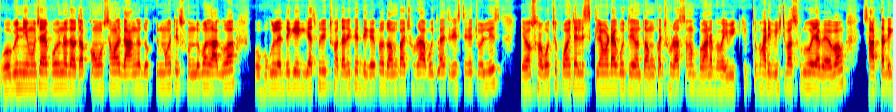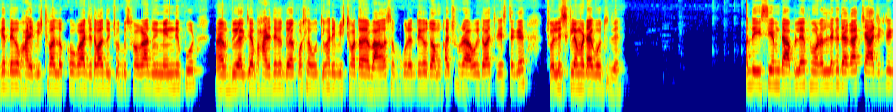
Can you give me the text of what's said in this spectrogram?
গভীর নিম্নচাপে পরিণত হবে। তা ক্রমশ আমাদের গাঙ্গে দক্ষিণবঙ্গে ঠিক সুন্দরবন, লাগোয়া উপকূলের দিকে এগিয়ে আসবে ঠিক ছ তারিখের দিকে। এরপর দমকা ছোড়া বইতে হয় তিরিশ থেকে চল্লিশ এবং সর্বোচ্চ পঁয়তাল্লিশ কিলোমিটার গতি এবং দমকা ছোড়ার সঙ্গে মানে বিক্ষিপ্ত ভারী বৃষ্টিপাত শুরু হয়ে যাবে এবং সাত তারিখের দিকে ভারী বৃষ্টিপাত লক্ষ্য করা যেতে পারে। দুই চব্বিশ পরগনা, দুই মেদিনীপুর মানে দুই এক জায়গায় ভারী থেকে দু এক পশলা অতি ভারী বৃষ্টিপাত হবে। বাংলাদেশের উপকূলের দিকে দমকা ছোড়া বইতে পারে তিরিশ থেকে চল্লিশ কিলোমিটার গতিতে। আমাদের ইসিএম ডাব্লিউএফ মডেল দেখে দেখা যাচ্ছে আজকে ঠিক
